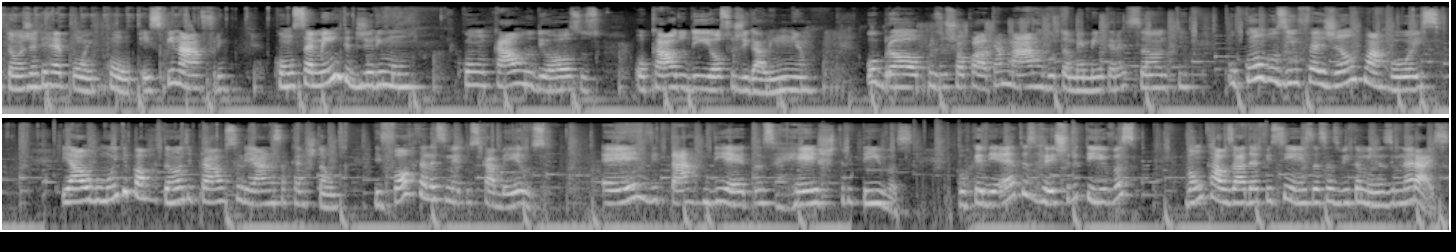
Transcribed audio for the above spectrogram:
Então a gente repõe com espinafre, com semente de girimum, com caldo de ossos ou caldo de ossos de galinha, o brócolis, o chocolate amargo também bem interessante, o combozinho feijão com arroz e algo muito importante para auxiliar nessa questão de fortalecimento dos cabelos é evitar dietas restritivas, porque dietas restritivas vão causar deficiência dessas vitaminas e minerais,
